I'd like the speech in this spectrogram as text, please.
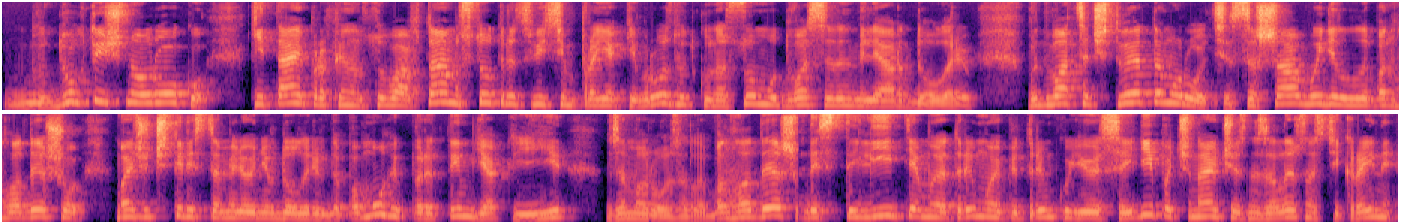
2000 року Китай профінансував там 138 проєктів розвитку на суму 21 мільярд доларів. У 2024 році США виділили Бангладешу майже 400 мільйонів доларів допомоги перед тим, як її заморозили. Бангладеш десятиліттями отримує підтримку USAID, починаючи з незалежності країни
